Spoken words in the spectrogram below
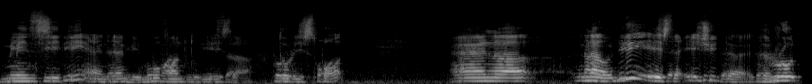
main city, and then we move on to this uh, tourist spot. And uh, now this is the, actually the, the route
